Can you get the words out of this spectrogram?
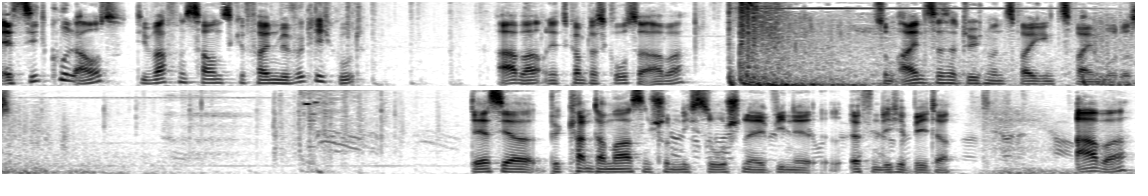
Es sieht cool aus, die Waffensounds gefallen mir wirklich gut. Aber, und jetzt kommt das große Aber, zum einen ist das natürlich nur ein 2 gegen 2 Modus. Der ist ja bekanntermaßen schon nicht so schnell wie eine öffentliche Beta. Aber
